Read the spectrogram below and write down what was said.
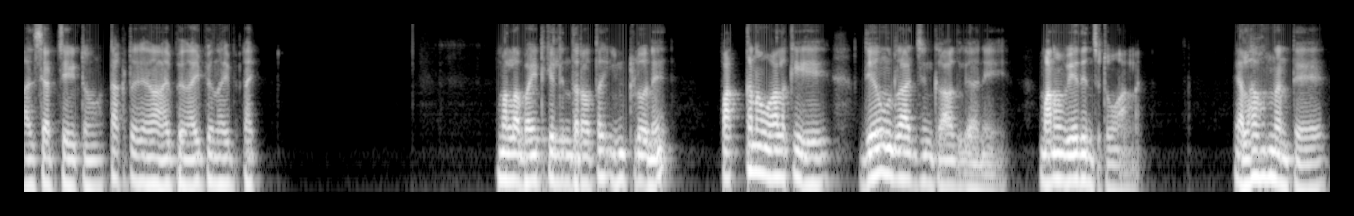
అది సెట్ చేయటం టక్ అయిపోయింది అయిపోయింది అయిపోయింది. మళ్ళీ బయటికి వెళ్ళిన తర్వాత ఇంట్లోనే పక్కన వాళ్ళకి దేవుని రాజ్యం కాదు కానీ మనం వేధించటం వాళ్ళని. ఎలా ఉందంటే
